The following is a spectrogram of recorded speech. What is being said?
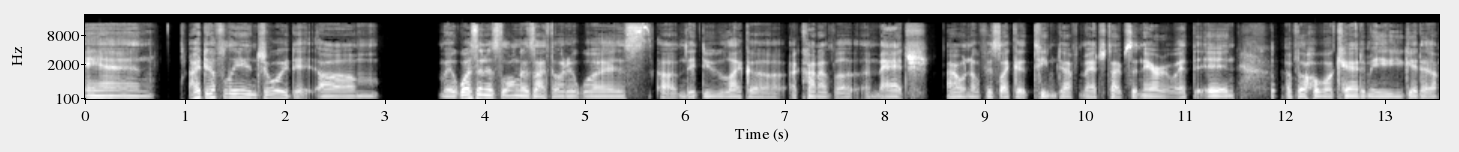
And I definitely enjoyed it. Um, it wasn't as long as I thought it was. Um, they do like a, a kind of a, a match. I don't know if it's like a team death match type scenario at the end of the whole academy. You get a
